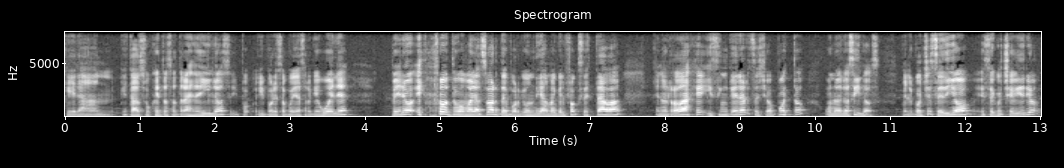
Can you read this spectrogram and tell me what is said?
que eran que estaban sujetos a través de hilos y, y por eso podía hacer que huele. Pero esto tuvo mala suerte porque un día Michael Fox estaba en el rodaje y sin querer se llevó puesto uno de los hilos. El coche se dio, ese coche vidrio,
